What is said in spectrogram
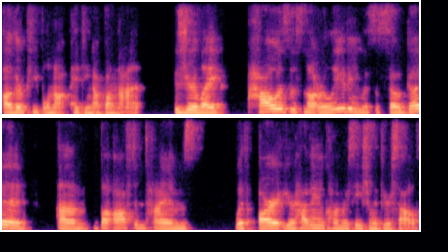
other people not picking up on that. Because you're like how is this not relating? This is so good. Um, but oftentimes with art you're having a conversation with yourself.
